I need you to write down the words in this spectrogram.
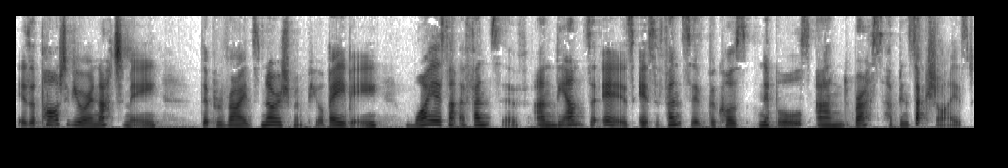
it's a part of your anatomy that provides nourishment for your baby. Why is that offensive? And the answer is it's offensive because nipples and breasts have been sexualized,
